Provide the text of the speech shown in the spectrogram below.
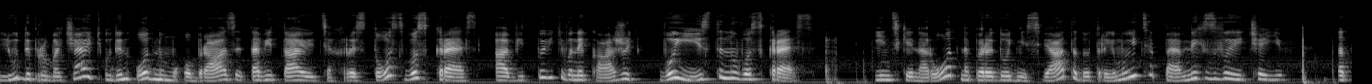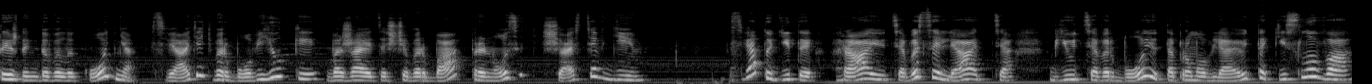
люди пробачають один одному образи та вітаються Христос Воскрес, а відповідь вони кажуть Воістину Воскрес. Український народ напередодні свята дотримується певних звичаїв. На тиждень до Великодня святять вербові гілки. Вважається, що верба приносить щастя в дім. Свято діти граються, веселяться, б'ються вербою та промовляють такі слова:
